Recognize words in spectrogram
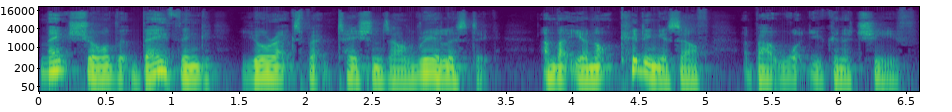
Make sure that they think your expectations are realistic and that you're not kidding yourself about what you can achieve.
